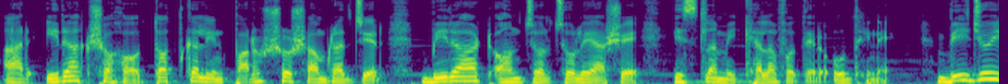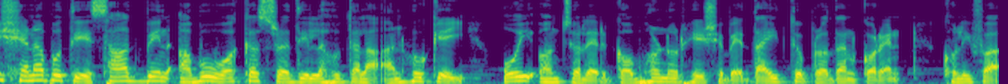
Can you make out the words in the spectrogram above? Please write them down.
আর ইরাক সহ তৎকালীন পারস্য সাম্রাজ্যের বিরাট অঞ্চল চলে আসে ইসলামী খেলাফতের অধীনে। বিজয়ী সেনাপতি সাদ বিন আবু ওয়াকাস রাদিল্লাহতালা আনহুকেই ওই অঞ্চলের গভর্নর হিসেবে দায়িত্ব প্রদান করেন খলিফা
